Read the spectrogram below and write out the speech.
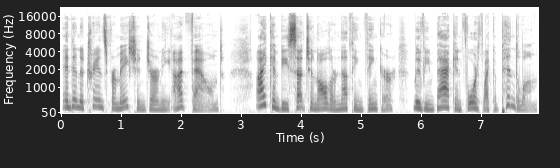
and in a transformation journey, I've found. I can be such an all or nothing thinker, moving back and forth like a pendulum.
